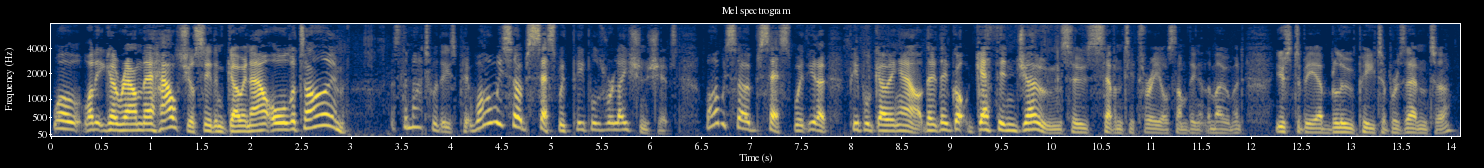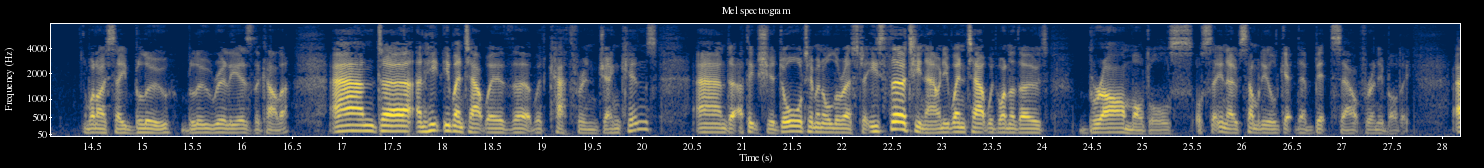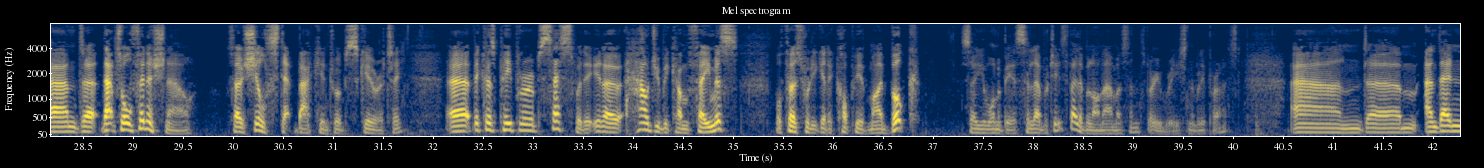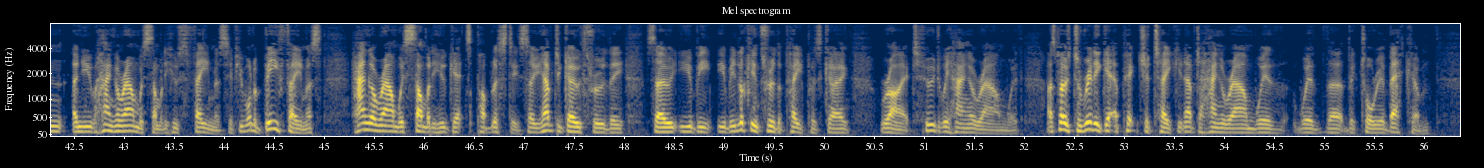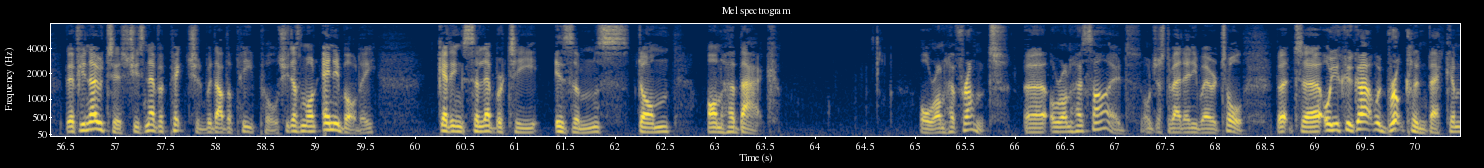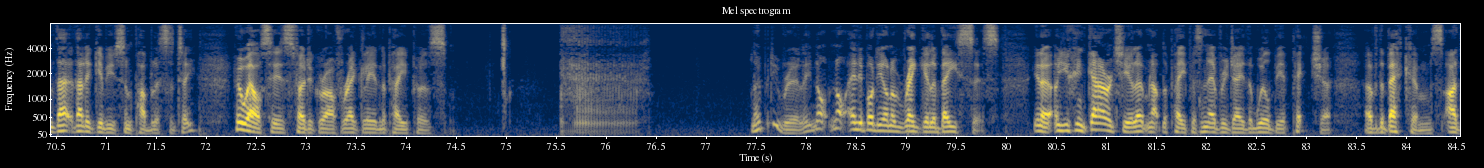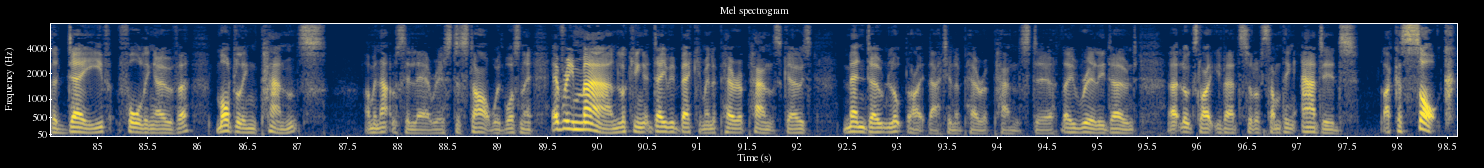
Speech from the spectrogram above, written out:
Well, why don't you go round their house? You'll see them going out all the time. What's the matter with these people? Why are we so obsessed with people's relationships? Why are we so obsessed with, you know, people going out? They, have got Gethin Jones, who's 73 or something at the moment, used to be a Blue Peter presenter. When I say blue, blue really is the colour. And uh, and he, he went out with uh, with Katherine Jenkins, and I think she adored him and all the rest of it. He's 30 now, and he went out with one of those bra models, or so, you know, somebody who'll get their bits out for anybody. And uh, that's all finished now. So she'll step back into obscurity uh, because people are obsessed with it. You know, how do you become famous? Well, first of all, you get a copy of my book. So you want to be a celebrity? It's available on Amazon. It's very reasonably priced and um, and then and you hang around with somebody who's famous. If you want to be famous, hang around with somebody who gets publicity. So you have to go through the. So you be you be looking through the papers, going right. Who do we hang around with? I suppose to really get a picture taken, you'd have to hang around with with uh, Victoria Beckham. But if you notice, she's never pictured with other people. She doesn't want anybody getting celebrity isms, Dom, on her back or on her front, uh, or on her side, or just about anywhere at all. But uh, or you could go out with Brooklyn Beckham. That that'd give you some publicity. Who else is photographed regularly in the papers? Nobody really. Not not anybody on a regular basis. You know, you can guarantee you'll open up the papers and every day there will be a picture of the Beckhams, either Dave falling over, modelling pants, I mean, that was hilarious to start with, wasn't it? Every man looking at David Beckham in a pair of pants goes, Men don't look like that in a pair of pants, dear. They really don't. That looks like you've had sort of something added, like a sock.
